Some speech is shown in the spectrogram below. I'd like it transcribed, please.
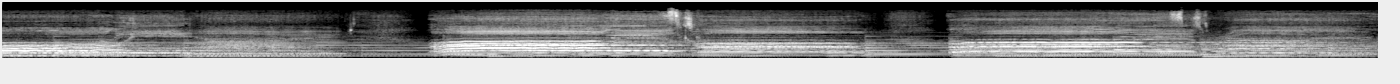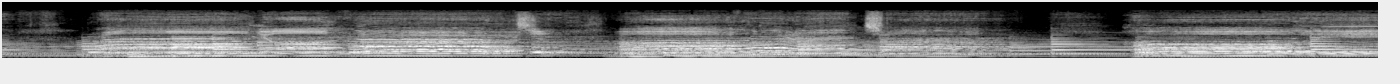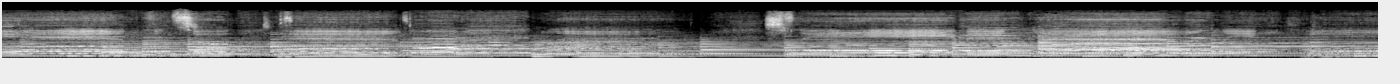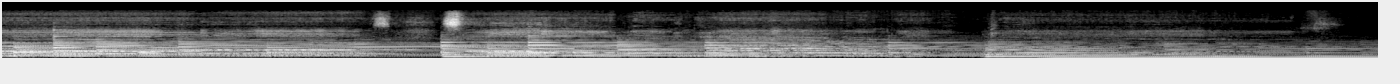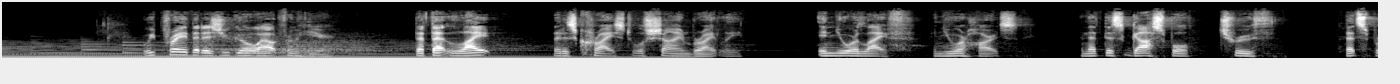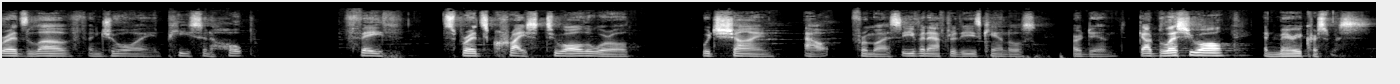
pray that as you go out from here, that that light that is Christ will shine brightly in your life, in your hearts, and that this gospel truth that spreads love and joy and peace and hope, faith, spreads Christ to all the world, would shine out from us even after these candles are dimmed. God bless you all and Merry Christmas.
